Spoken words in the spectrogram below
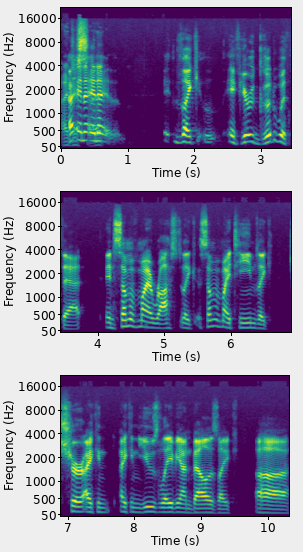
I just and, and I- I, like if you're good with that, in some of my roster, like some of my teams, like sure I can I can use Le'Veon Bell as like uh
